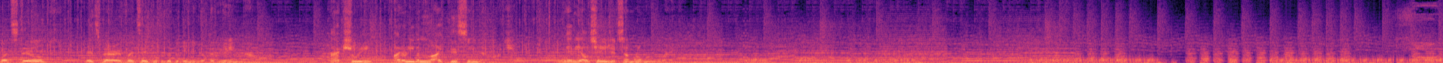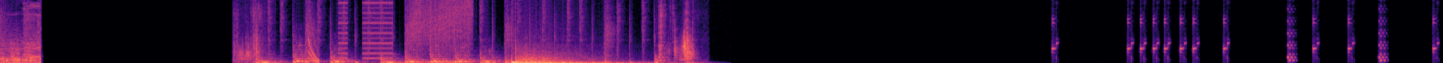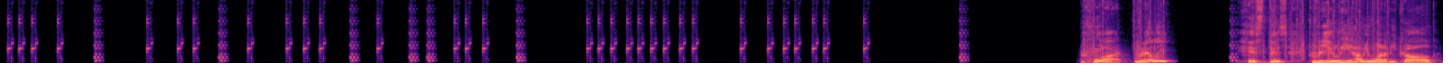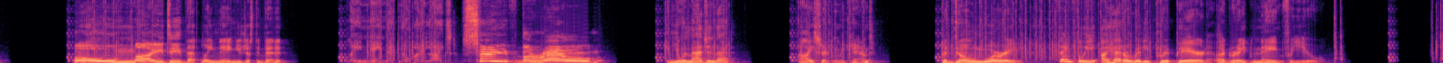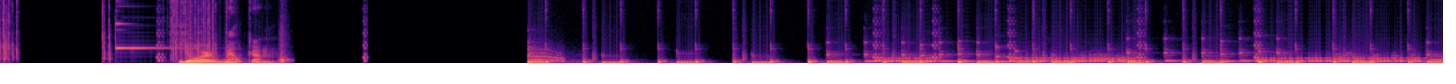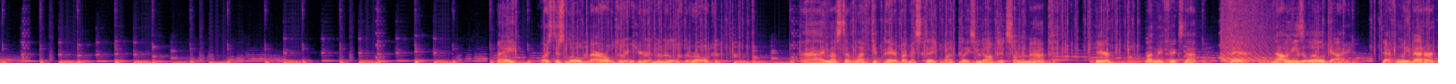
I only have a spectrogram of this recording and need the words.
But still, it's better if I take you to the beginning of the game now. Actually, I don't even like this scene that much. Maybe I'll change it somewhere along the way. What? Really? Is this really how you want to be called? Oh, mighty! That lame name you just invented. Lame name that nobody likes. Save the realm! Can you imagine that? I certainly can't. But don't worry. Thankfully, I had already prepared a great name for you. You're welcome. What's this little barrel doing here in the middle of the road? I must have left it there by mistake while placing objects on the map. Here, let me fix that. There, now he's a little guy. Definitely better.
